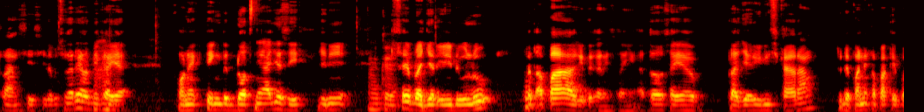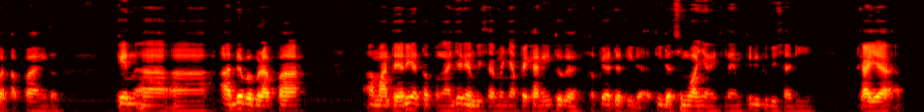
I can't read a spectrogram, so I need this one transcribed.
transisi. Tapi sebenarnya lebih Hmm. kayak connecting the dots-nya aja sih. Jadi Oke. saya belajar ini dulu buat apa gitu kan istilahnya. Atau saya belajar ini sekarang, ke depannya kepake buat apa gitu. Mungkin eh, eh, ada beberapa eh, materi atau pengajar yang bisa menyampaikan itu kan. Tapi ada tidak tidak semuanya istilahnya. Mungkin itu bisa di kayak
